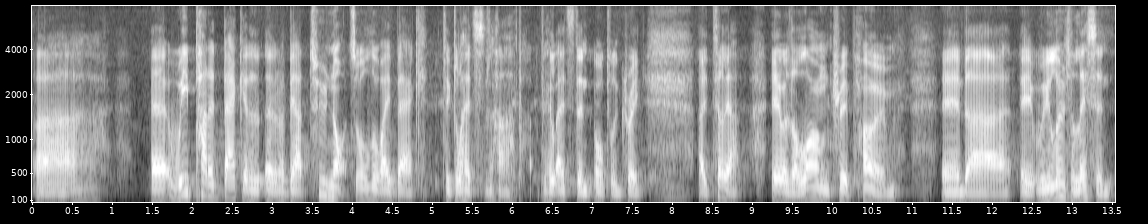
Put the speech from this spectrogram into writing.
Uh, uh, we putted back at, at, about two knots all the way back to Gladstone Harbour, Gladstone, Auckland Creek. I tell you, it was a long trip home, and uh, it, we learned a lesson.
